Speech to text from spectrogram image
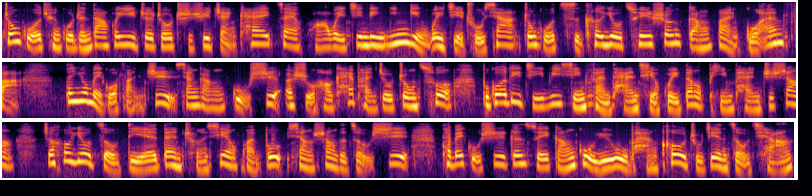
中国全国人大会议这周持续展开，在华为禁令阴影未解除下，中国此刻又催生港版国安法。但由美国反制，香港股市二十五号开盘就重挫，不过立即 V 型反弹，且回到平盘之上，之后又走跌，但呈现缓步向上的走势。台北股市跟随港股于午盘后逐渐走强，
